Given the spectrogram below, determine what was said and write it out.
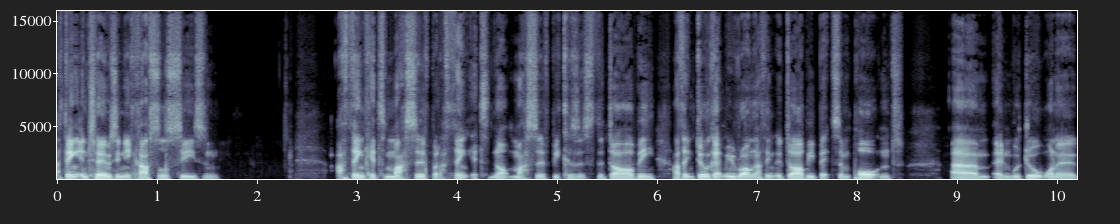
I think in terms of Newcastle's season, I think it's massive, but I think it's not massive because it's the derby. I think, don't get me wrong, I think the derby bit's important. Um, and we don't want to.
